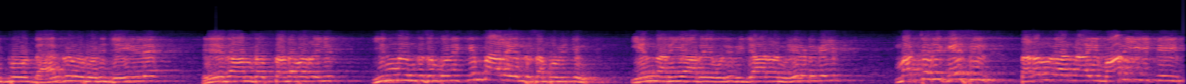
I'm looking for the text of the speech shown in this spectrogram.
ഇപ്പോൾ ബാംഗ്ലൂർ ഒരു ജയിലിലെ ഏകാന്ത തടവറയിൽ ഇന്ന് എന്ത് സംഭവിക്കും? നാളെ എന്ത് സംഭവിക്കും? എന്നറിയാതെ ഒരു വിചാരണ നേരിടുകയും മറ്റൊരു കേസിൽ തടവുകാരനായി മാറിയിരിക്കുകയും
